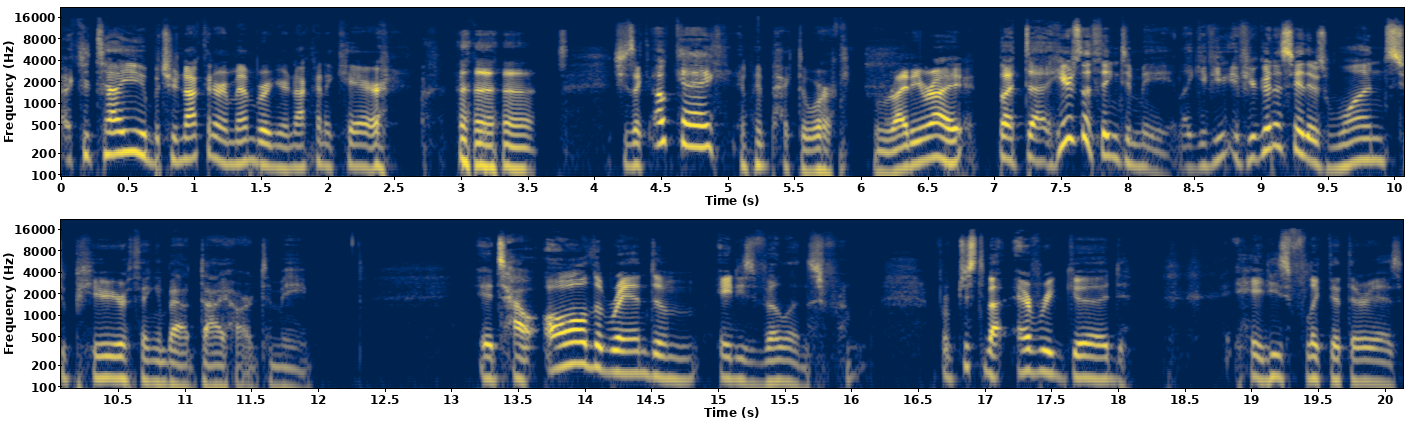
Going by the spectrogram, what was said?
I could tell you, but you're not going to remember and you're not going to care. She's like, okay, and went back to work. Righty, right. But uh, here's the thing to me: like, if you if you're going to say there's one superior thing about Die Hard to me, it's how all the random '80s villains from from just about every good '80s flick that there is,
